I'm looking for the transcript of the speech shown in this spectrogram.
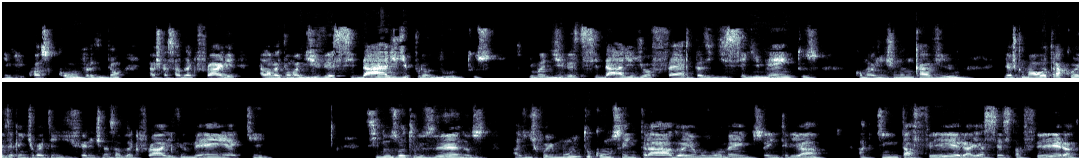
e com as compras. Então, acho que essa Black Friday ela vai ter uma diversidade de produtos e uma diversidade de ofertas e de segmentos como a gente nunca viu. E acho que uma outra coisa que a gente vai ter de diferente nessa Black Friday também é que se nos outros anos a gente foi muito concentrado em alguns momentos entre a, a quinta-feira e a sexta-feira,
